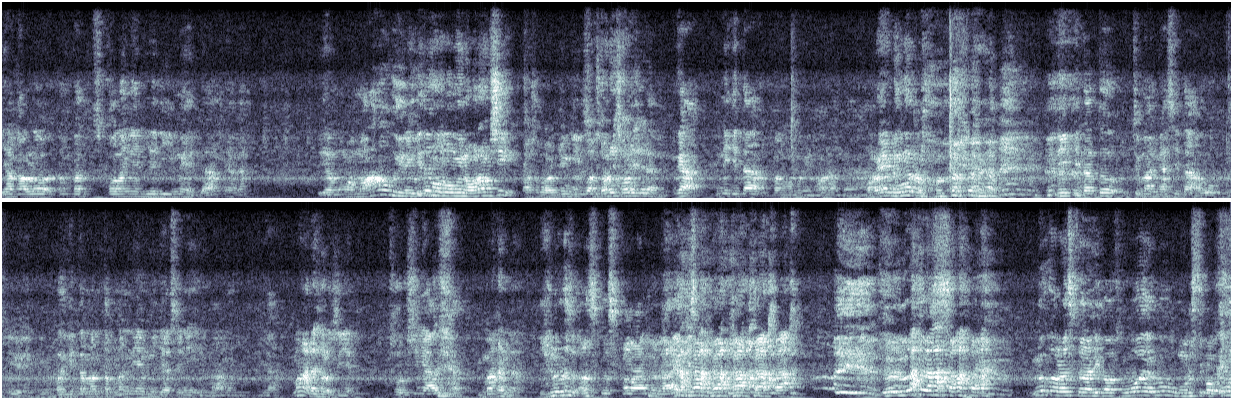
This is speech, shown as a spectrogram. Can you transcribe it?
ya kalau tempat sekolahnya dia di Medan ya kan ya mau nggak mau Ya, gitu. kita ngomongin orang sih. Pas wajib gitu sorry sorry enggak ini kita bukan ngomongin orang ya. Orang yang denger loh. Ini kita tuh cuma ngasih tahu bagi teman-teman yang ijazahnya hilang ya. Emang ada solusinya? Solusinya ada. Gimana? Ya lu harus ke sekolah lu lagi. Lu lu harus lu kalau sekolah di Papua ya lu ngurus di Papua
